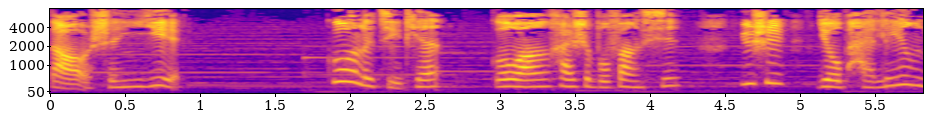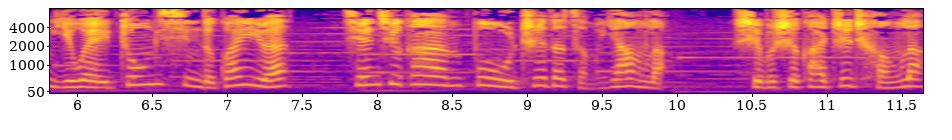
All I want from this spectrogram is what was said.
到深夜。过了几天，国王还是不放心，于是又派另一位忠信的官员前去看布织的怎么样了。是不是快织成了？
